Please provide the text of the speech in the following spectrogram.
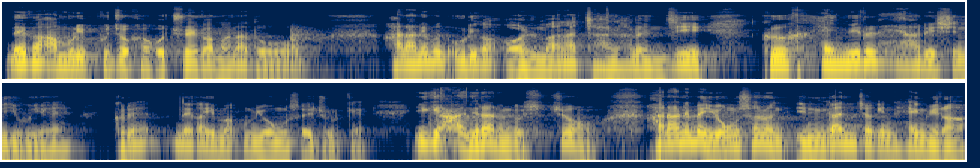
내가 아무리 부족하고 죄가 많아도 하나님은 우리가 얼마나 잘하는지 그 행위를 헤아리신 이후에 그래 내가 이만큼 용서해 줄게 이게 아니라는 것이죠. 하나님의 용서는 인간적인 행위나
